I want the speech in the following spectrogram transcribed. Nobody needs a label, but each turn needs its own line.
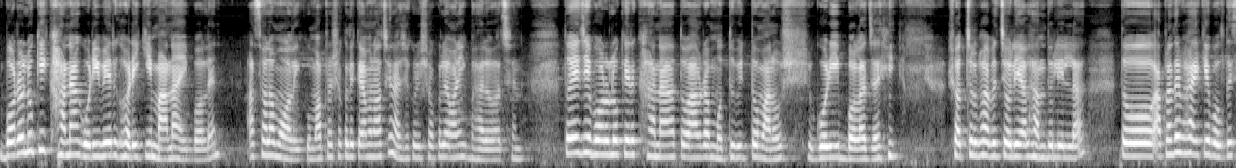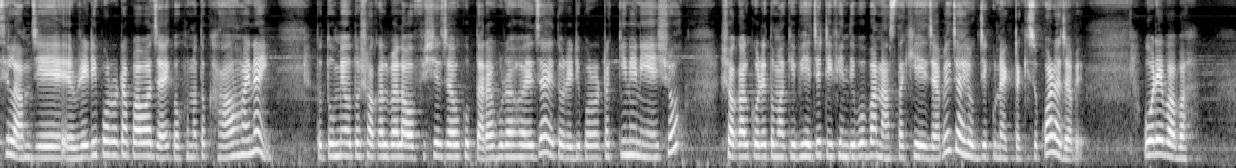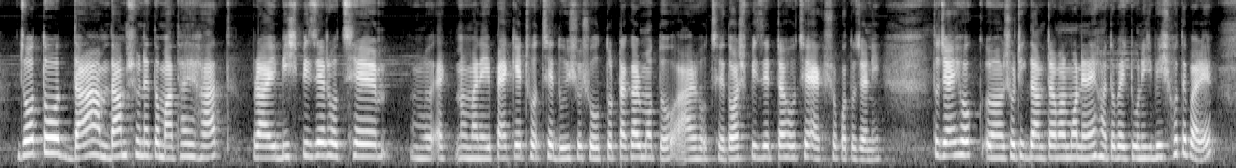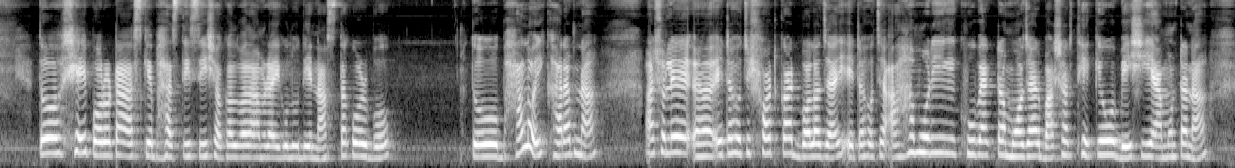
বড়লোকি খানা গরিবের ঘরে কি মানায় বলেন? আসসালামু আলাইকুম। আপনারা সকলে কেমন আছেন? আশা করি সকলে অনেক ভালো আছেন। তো এই যে বড়লোকের খানা, তো আমরা মধ্যবিত্ত মানুষ, গরিব বলা যায়, সচ্ছলভাবে চলি আলহামদুলিল্লাহ। তো আপনাদের ভাইকে বলতেছিলাম যে রেডি পরোটা পাওয়া যায়, কখনো তো খাওয়া হয় নাই? তো তুমিও তো সকালবেলা অফিসে যাও, খুব তাড়াহুড়া হয়ে যায়, তো রেডি পরোটা কিনে নিয়ে এসো। সকাল করে তোমাকে ভেজে টিফিন দিব বা নাস্তা খেয়ে যাবে, যাই হোক যে কোনো একটা কিছু করা যাবে। ওরে বাবা, যত দাম দাম শুনে তো মাথায় হাত। প্রায় বিশ পিসের হচ্ছে এক মানে প্যাকেট হচ্ছে দুইশো সত্তর টাকার মতো, আর হচ্ছে দশ পিসেরটা হচ্ছে একশো কত জানি। তো যাই হোক সঠিক দামটা আমার মনে নেই হয়তো বা একটু উনিশ বিশ হতে পারে। তো সেই পরোটা আজকে ভাজতেছি, সকালবেলা আমরা এগুলো দিয়ে নাস্তা করব। তো ভালোই, খারাপ না। আসলে এটা হচ্ছে শর্টকাট বলা যায়। এটা হচ্ছে আহামরি খুব একটা মজার, বাসার থেকেও বেশি এমনটা না।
